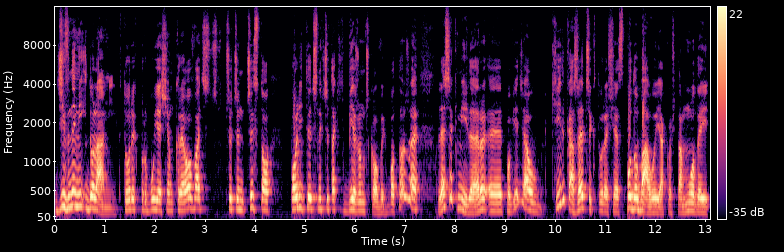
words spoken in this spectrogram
dziwnymi idolami, których próbuje się kreować z przyczyn czysto politycznych czy takich bieżączkowych, bo to, że Leszek Miller y, powiedział kilka rzeczy, które się spodobały jakoś tam młodej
